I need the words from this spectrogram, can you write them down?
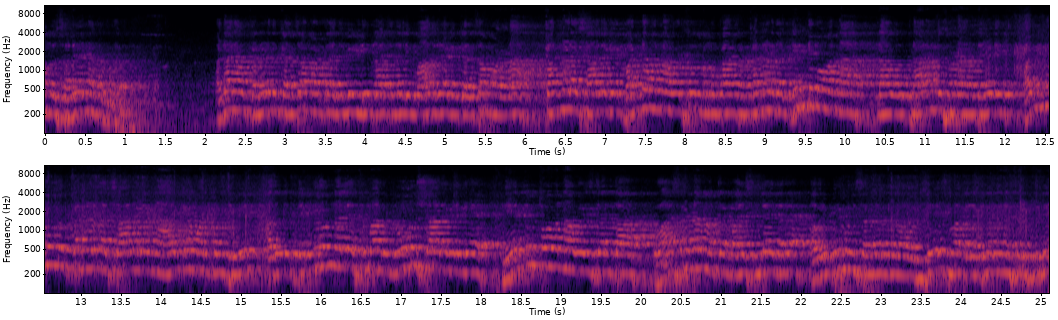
ಒಂದು ಸಲಹೆಯನ್ನ ಕೊಡ್ತಾರೆ. ಅಣ್ಣ, ನಾವು ಕನ್ನಡದ ಕೆಲಸ ಮಾಡ್ತಾ ಇದ್ದೀವಿ, ಇಡೀ ರಾಜ್ಯದಲ್ಲಿ ಮಾದರಿಯಾಗಿ ಕೆಲಸ ಮಾಡೋಣ. ಕನ್ನಡ ಶಾಲೆಗೆ ಬಣ್ಣವನ್ನ ಹೊಡೆಸೋದ್ರ ಮುಖಾಂತರ ಕನ್ನಡದ ಡಿಂಡಿಮವನ್ನ ನಾವು ಪ್ರಾರಂಭಿಸೋಣ ಅಂತ ಹೇಳಿ ಐನೂರು ಕನ್ನಡದ ಶಾಲೆಗಳನ್ನ ಆಯ್ಕೆ ಮಾಡ್ಕೊಳ್ತೀವಿ ಅದರಲ್ಲಿ ಶಾಲೆಗಳಿಗೆ ನೇತೃತ್ವವನ್ನ ವಹಿಸಿದಂತ ವಾಸಣ್ಣ ಮತ್ತೆ ಮಹೇಶ್ ಇದ್ದಾರೆ. ಅವರಿಬ್ಬರಿಗೂ ಈ ಸಂದರ್ಭದಲ್ಲಿ ವಿಶೇಷವಾಗಿ ಅಭಿನಂದನೆ ಸಲ್ಲಿಸ್ತೀನಿ.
